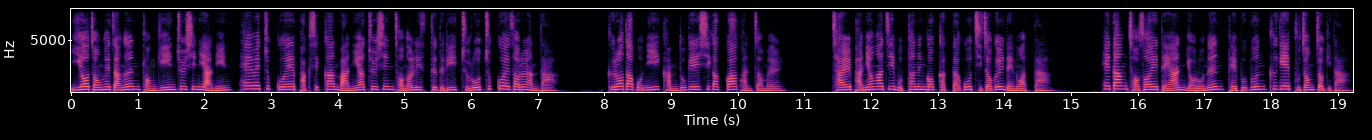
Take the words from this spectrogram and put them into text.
이어 정 회장은 경기인 출신이 아닌 해외 축구의 박식한 마니아 출신 저널리스트들이 주로 축구 해설을 한다. 그러다 보니 감독의 시각과 관점을 잘 반영하지 못하는 것 같다고 지적을 내놓았다. 해당 저서에 대한 여론은 대부분 크게 부정적이다.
